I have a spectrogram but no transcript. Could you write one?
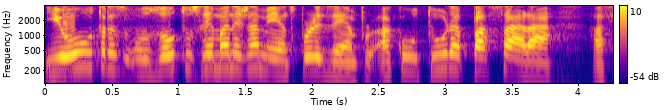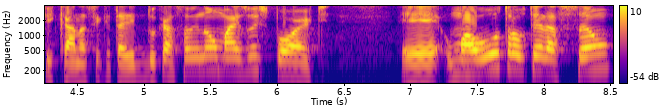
e outras, os outros remanejamentos. Por exemplo, a cultura passará a ficar na Secretaria de Educação e não mais no esporte. É, uma outra alteração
